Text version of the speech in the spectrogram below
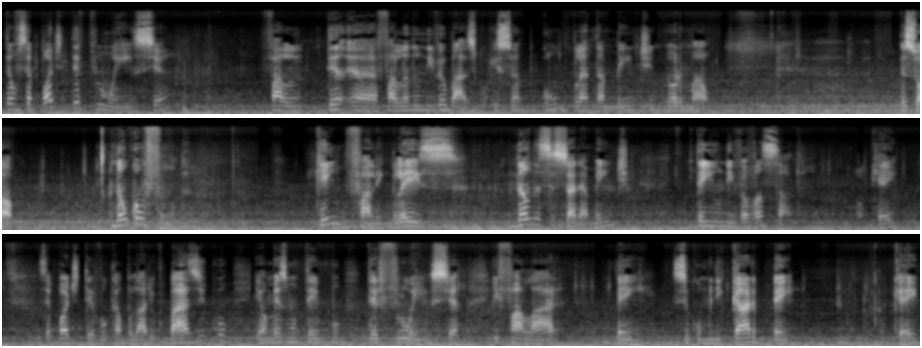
Então você pode ter fluência fal, ter, uh, falando no nível básico. Isso é completamente normal. Pessoal, não confunda quem fala inglês não necessariamente tem um nível avançado, ok? Você pode ter vocabulário básico e ao mesmo tempo ter fluência e falar bem, se comunicar bem, ok?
